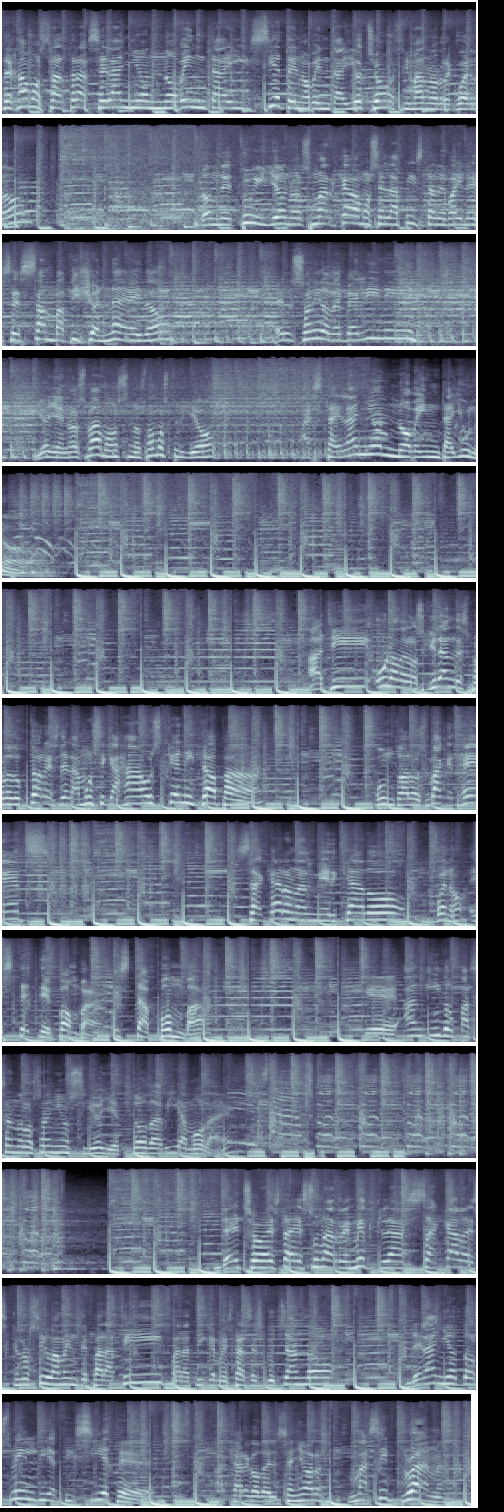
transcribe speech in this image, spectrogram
Dejamos atrás el año 97-98, si mal no recuerdo, donde tú y yo nos marcábamos en la pista de baile ese Samba de Janeiro, el sonido de Bellini. Y oye, nos vamos, nos vamos tú y yo hasta el año 91. Allí uno de los grandes productores de la música house, Kenny Tapa, junto a los Bucketheads, sacaron al mercado, bueno, este de bomba, esta bomba que han ido pasando los años y oye, todavía mola, ¿eh? De hecho, esta es una remezcla sacada exclusivamente para ti, para ti que me estás escuchando del año 2017 a cargo del señor Massive Drum.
